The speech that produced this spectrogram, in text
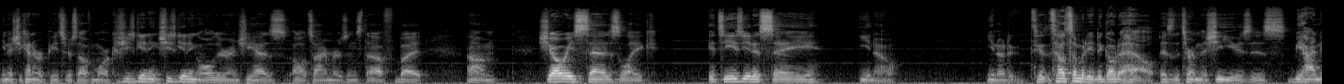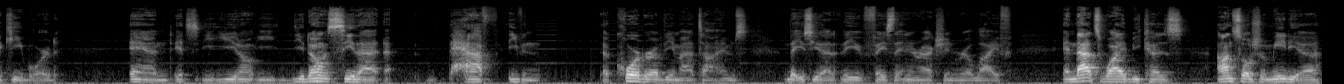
you know she kind of repeats herself more because she's getting she's getting older and she has Alzheimer's and stuff, but um, she always says like it's easy to say you know you know to, to tell somebody to go to hell is the term that she uses behind a keyboard, and it's you don't you don't see that half even a quarter of the amount of times that you see that that you face that interaction in real life. And that's why because on social media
